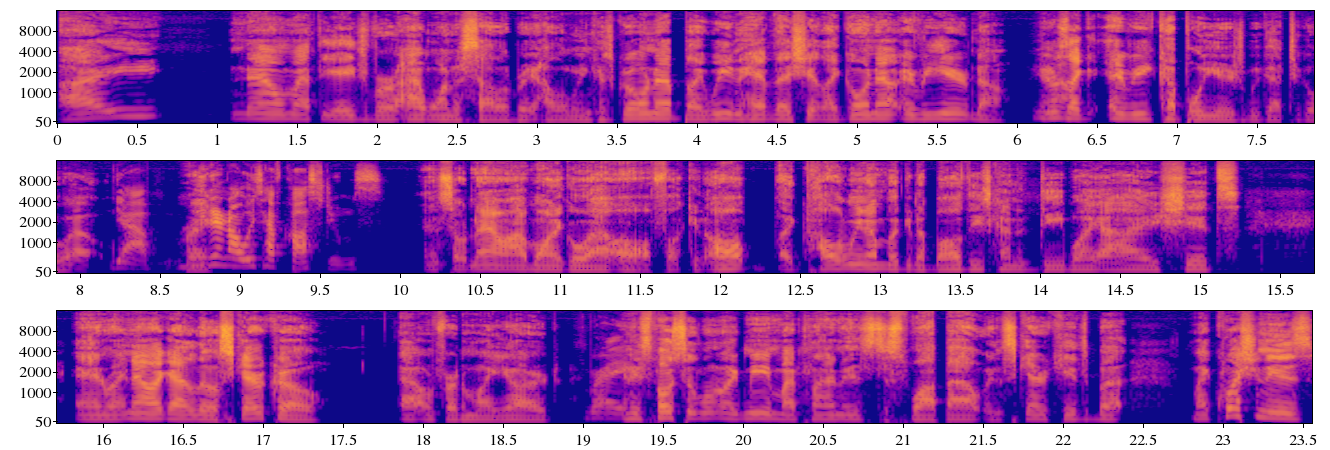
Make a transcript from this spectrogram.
I now I'm at the age where I want to celebrate Halloween because growing up, like we didn't have that shit like going out every year. No, it was like every couple years we got to go out. Yeah. We didn't always have costumes. And so now I want to go out all fucking all like Halloween. I'm looking up all these kind of DIY shits, and right now I got a little scarecrow out in front of my yard, Right. and it's supposed to look like me. And my plan is to swap out and scare kids. But my question is,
